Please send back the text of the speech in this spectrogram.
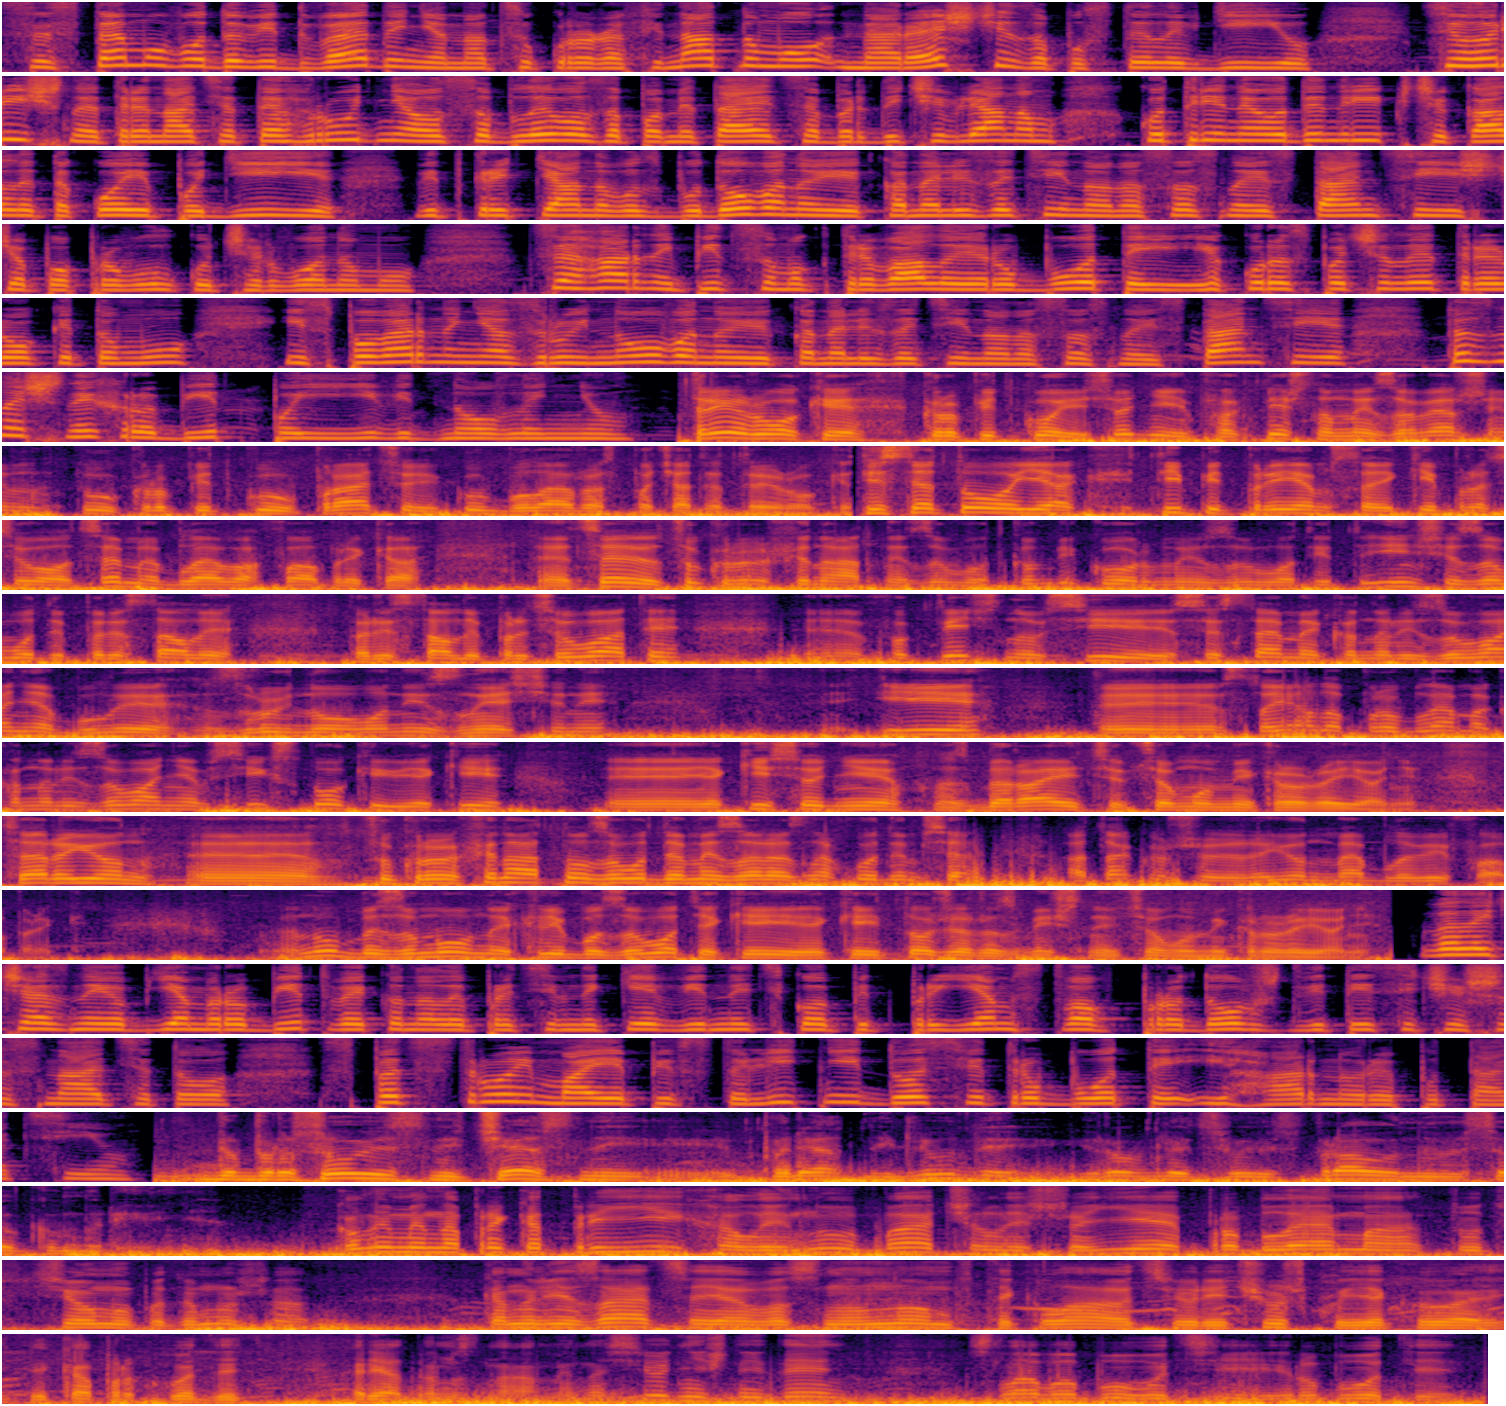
Систему водовідведення на цукрорафінатному нарешті запустили в дію. Цьогорічне 13 грудня особливо запам'ятається бердичівлянам, котрі не один рік чекали такої події – відкриття новозбудованої каналізаційно-насосної станції, що по провулку Червоному. Це гарний підсумок тривалої роботи, яку розпочали три роки тому із повернення зруйнованої каналізаційно-насосної станції та значних робіт по її відновленню. Три роки кропіткої. Сьогодні фактично ми завершуємо ту кропітку працю, яку була розпочата три роки. Після того, як ті підприємства, які працювали, це меблева фабрика, е, це цукрорафінатний завод, комбікормовий завод і інші заводи перестали, перестали працювати. Е, Фактично всі системи каналізування були зруйновані, знищені. І стояла проблема каналізування всіх стоків, які, е, які сьогодні збираються в цьому мікрорайоні. Це район е, цукрорафінатного заводу, де ми зараз знаходимося, а також район меблевої фабрики. Ну, безумовно, хлібозавод, який, який теж розміщений в цьому мікрорайоні. Величезний об'єм робіт виконали працівники Вінницького підприємства впродовж 2016-го. Спецстрой має півстолітній досвід роботи і гарну репутацію. добросовісні, чесні, порядні люди і роблять свою справу на високому рівні. Коли ми, наприклад, приїхали, ну бачили, що є проблема тут в цьому, тому що каналізація в основному втекла у цю річушку, яку, яка проходить рядом з нами. На сьогоднішній день, слава Богу, ці роботи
